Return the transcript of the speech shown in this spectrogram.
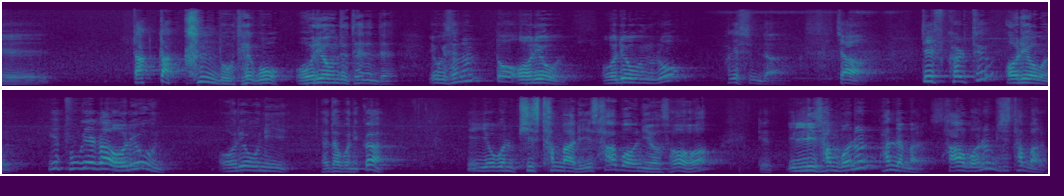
에, 딱딱한도 되고 어려운도 되는데 여기서는 또 어려운, 어려운으로 하겠습니다. 자, difficult, 어려운. 이 두 개가 어려운, 어려운이 되다 보니까 이건 비슷한 말이 4번이어서 1, 2, 3번은 반대말, 4번은 비슷한 말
